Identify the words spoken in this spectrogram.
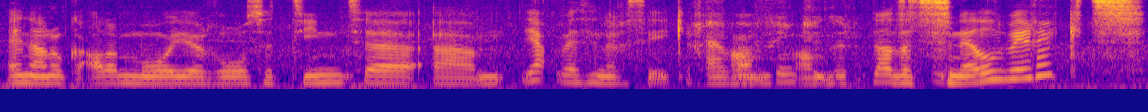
En dan ook alle mooie roze tinten. Um, ja, wij zijn er zeker en van. Vind je er... Dat het snel werkt,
